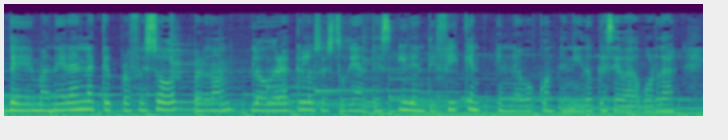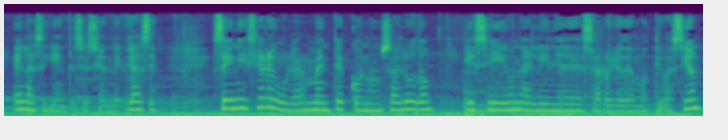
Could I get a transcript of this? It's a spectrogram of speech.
de manera en la que el profesor, perdón, logra que los estudiantes identifiquen el nuevo contenido que se va a abordar en la siguiente sesión de clase. Se inicia regularmente con un saludo y sigue una línea de desarrollo de motivación.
